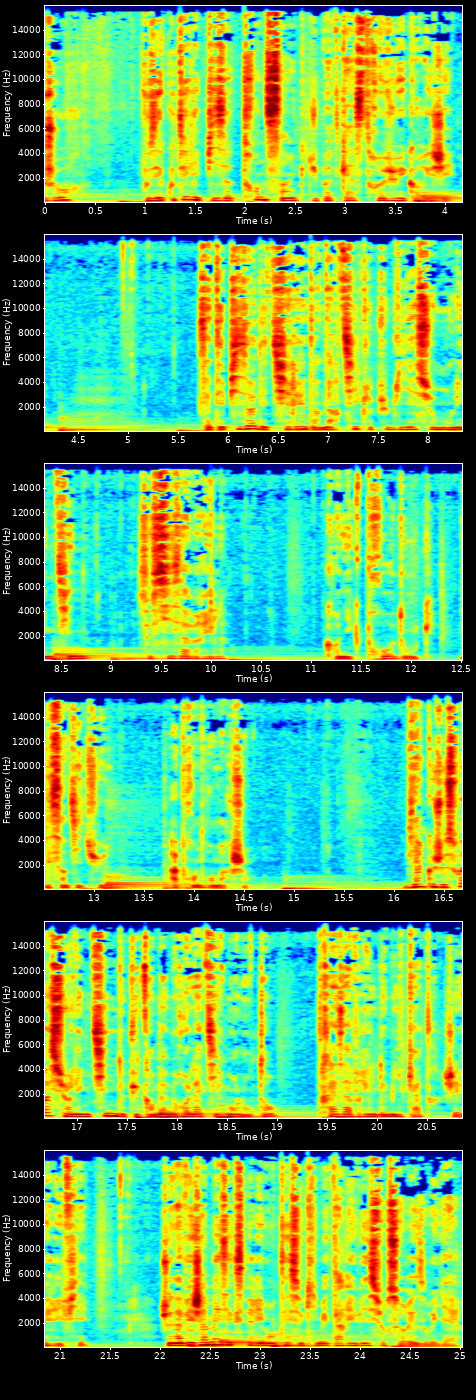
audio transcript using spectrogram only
Bonjour, vous écoutez l'épisode 35 du podcast Revue et corrigé. Cet épisode est tiré d'un article publié sur mon LinkedIn ce 6 avril, chronique pro donc, et s'intitule Apprendre en marchant. Bien que je sois sur LinkedIn depuis quand même relativement longtemps, 13 avril 2004, j'ai vérifié, je n'avais jamais expérimenté ce qui m'est arrivé sur ce réseau hier.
